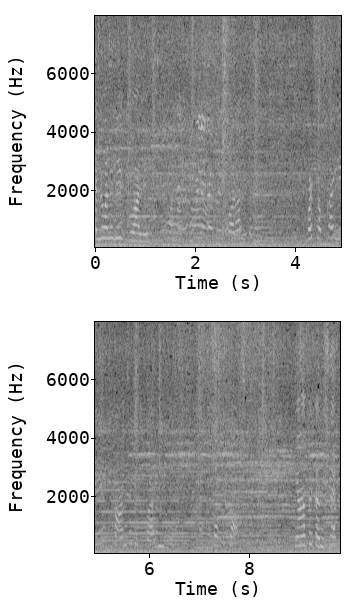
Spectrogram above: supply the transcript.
येलो वाले देख वो वाले। बट सबका ये कान से चिपका ही है। सबका। यहाँ पे कंसेप्ट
